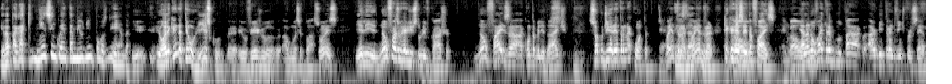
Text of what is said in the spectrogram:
ele vai pagar 550 mil de imposto de renda. E, e olha que ainda tem o risco, eh, eu vejo algumas situações, ele não faz o registro do livro caixa, não faz a, a contabilidade, só que o dinheiro entra na conta. É. Vai entrando, vai Exatamente. entrando. O que, É que a Receita faz? É igual Ela o- não vai tributar arbitrando 20%.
